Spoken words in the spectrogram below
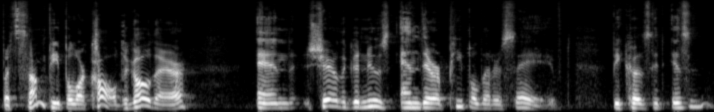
but some people are called to go there and share the good news. And there are people that are saved because it isn't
